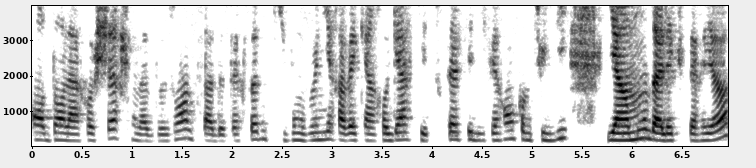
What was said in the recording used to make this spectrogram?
en, dans la recherche on a besoin de ça de personnes qui vont venir avec un regard qui est tout à fait différent comme tu le dis il y a un monde à l'extérieur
